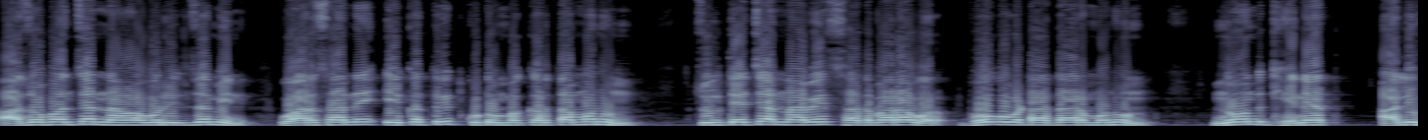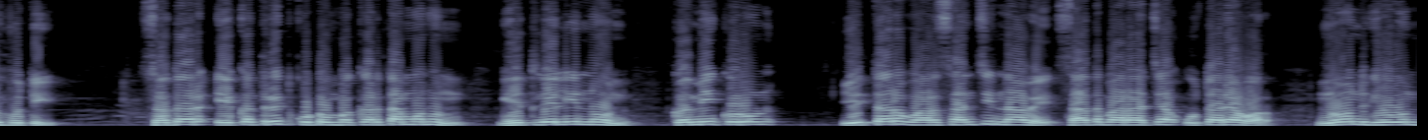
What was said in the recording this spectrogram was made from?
आजोबांच्या नावावरील जमीन वारसाने एकत्रित कुटुंबकर्ता म्हणून चुलत्याच्या नावे सातबारावर भोगवटादार म्हणून नोंद घेण्यात आली होती. सदर एकत्रित कुटुंबकर्ता म्हणून घेतलेली नोंद कमी करून इतर वारसांची नावे सातबाराच्या उतार्यावर नोंद घेऊन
